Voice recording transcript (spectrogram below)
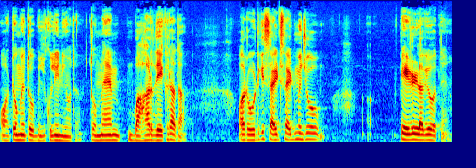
ऑटो में तो बिल्कुल ही नहीं होता। तो मैं बाहर देख रहा था और रोड की साइड साइड में जो पेड़ लगे होते हैं,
